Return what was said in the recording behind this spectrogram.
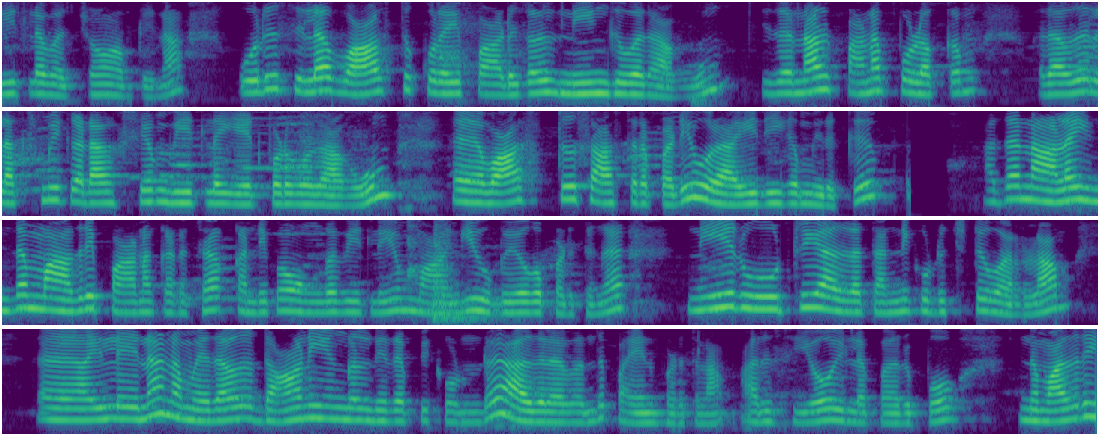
வீட்டில் வச்சோம் அப்படின்னா ஒரு சில வாஸ்து குறைபாடுகள் நீங்குவதாகவும் இதனால் பணப்புழக்கம் அதாவது லக்ஷ்மி கடாட்சியம் வீட்டில் ஏற்படுவதாகவும் வாஸ்து சாஸ்திரப்படி ஒரு ஐதீகம் இருக்குது அதனால் இந்த மாதிரி பானை கிடச்சா கண்டிப்பாக உங்கள் வீட்லேயும் வாங்கி உபயோகப்படுத்துங்க. நீர் ஊற்றி அதில் தண்ணி குடிச்சிட்டு வரலாம். இல்லைன்னா நம்ம ஏதாவது தானியங்கள் நிரப்பி கொண்டு அதில் வந்து பயன்படுத்தலாம். அரிசியோ இல்லை பருப்போ இந்த மாதிரி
